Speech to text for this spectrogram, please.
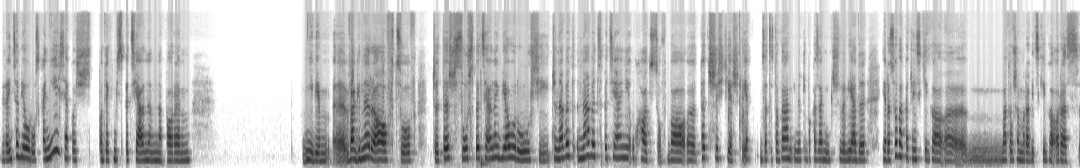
granica białoruska nie jest jakoś pod jakimś specjalnym naporem nie wiem, e, Wagnerowców, czy też służb specjalnych Białorusi, czy nawet, nawet specjalnie uchodźców, bo e, te trzy ścieżki, jak zacytowałam i znaczy pokazałam im trzy wywiady Jarosława Kaczyńskiego, e, Mateusza Morawieckiego oraz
